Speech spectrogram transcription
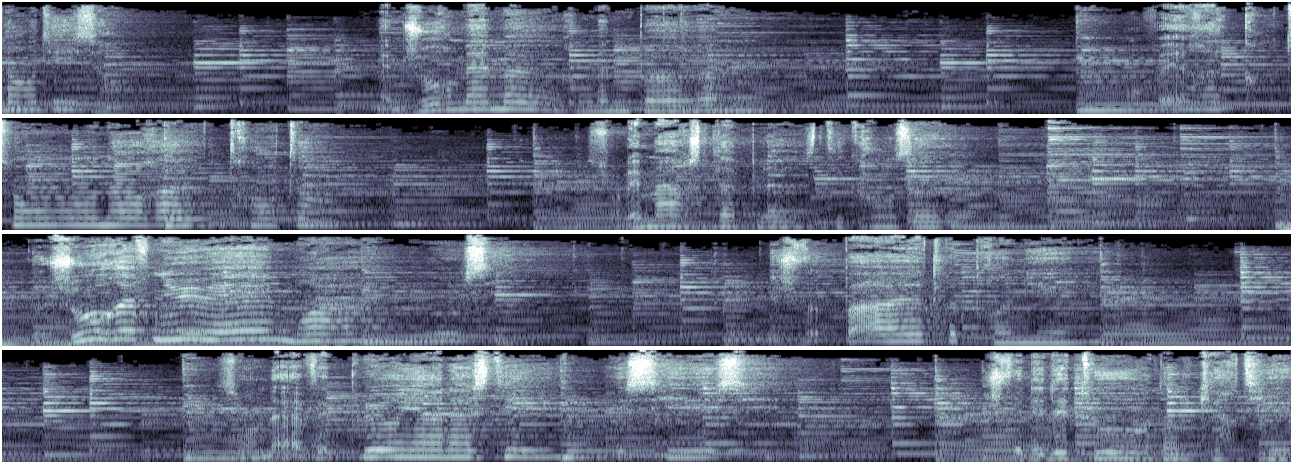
dans dix ans. Même jour, même heure, même pomme. On verra quand on aura 30 ans. Sur les marches de la place des grands hommes. Le jour est venu et moi aussi. Mais je veux pas être le premier. N'avait plus rien à se dire, ici, ici. Je fais des détours dans le quartier.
